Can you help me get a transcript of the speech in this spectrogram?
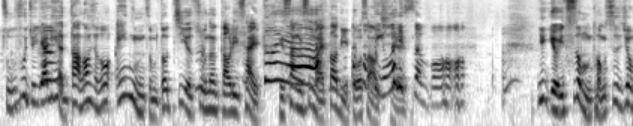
主妇觉得压力很大，然后想说，哎、欸，你们怎么都记得住那个高丽菜？你上一次买到底多少钱？为什么？因为有一次我们同事就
